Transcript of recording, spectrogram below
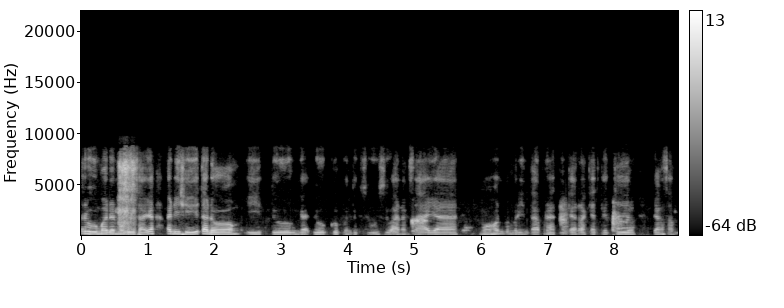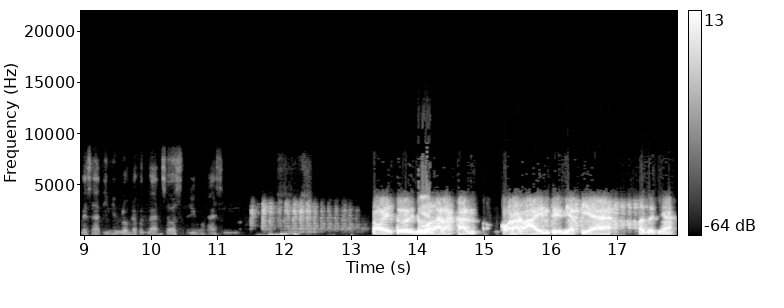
rumah dan mobil saya disita dong. Itu nggak cukup untuk susu anak saya. Mohon pemerintah perhatikan rakyat kecil yang sampai saat ini belum dapat bansos. Terima kasih. oh itu itu Iya. mengarahkan ke orang lain sih niat dia maksudnya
